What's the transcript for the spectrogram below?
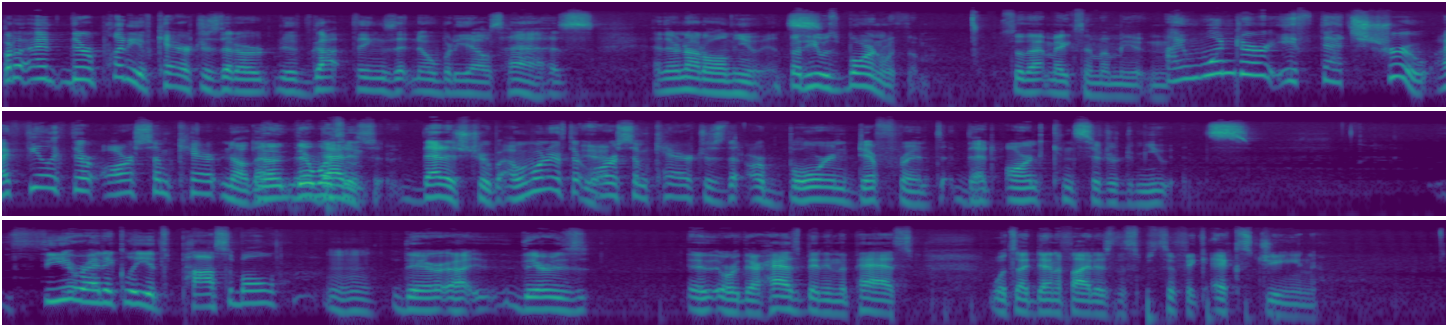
But uh, I, there are plenty of characters that are have got things that nobody else has, and they're not all mutants. But he was born with them, so that makes him a mutant. I wonder if that's true. I feel like there are some characters. No, that, No, there that wasn't- is that is true. But I wonder if there Yeah. are some characters that are born different that aren't considered mutants. theoretically it's possible. Mm-hmm. There, uh, there's, uh, or there has been in the past, what's identified as the specific X gene,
